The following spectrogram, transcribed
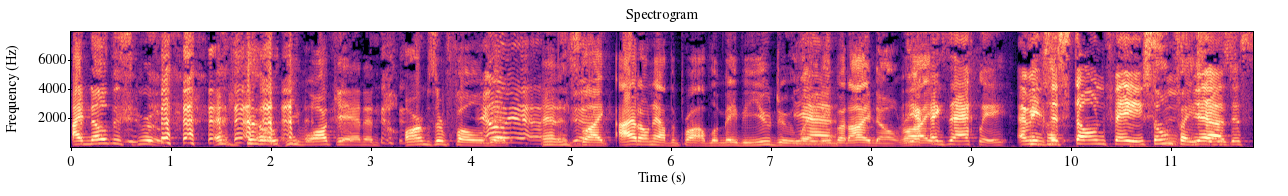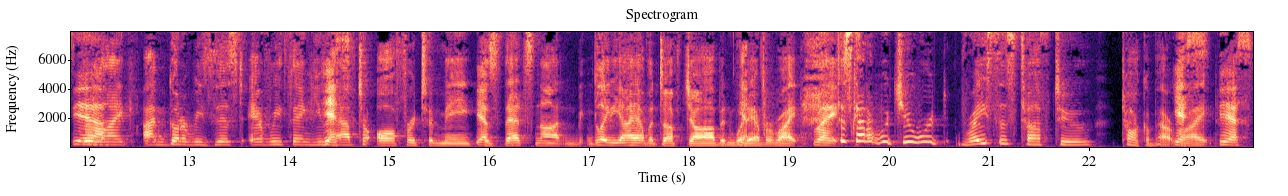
I know this group. And so you walk in and arms are folded. Oh, yeah. And it's Yeah. like, I don't have the problem. Maybe you do, lady, Yeah. but I don't, right? Yeah, exactly. I mean, Because just stone face. stone faces. Yeah, just They're yeah. like, I'm going to resist everything you Yes. have to offer to me because Yep. that's not, lady, I have a tough job and whatever, right? Right. Just kind of what you were, race is tough to talk about, yes. right? Yes.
